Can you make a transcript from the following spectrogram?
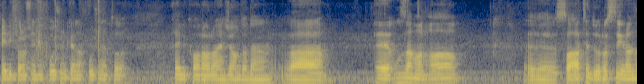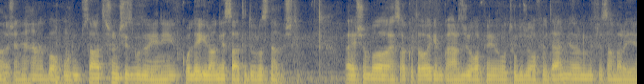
خیلی کاراش یعنی خودشون کردن خودشون حتی خیلی کارها رو انجام دادن. و اون زمان ها ساعت درست ایران نداشت. یعنی همه با غروب ساعتشون چیز بوده یعنی کل ایران یه ساعت درست نداشته و ایشون با حساب کتابایی که می‌کنن عرض جغرافی و طول جغرافی در میارن و میفرستن برای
